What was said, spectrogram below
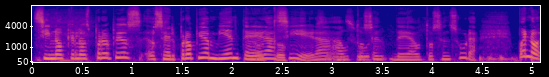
sino que los propios, o sea, el propio ambiente era así, era autocen- de autocensura. Bueno,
